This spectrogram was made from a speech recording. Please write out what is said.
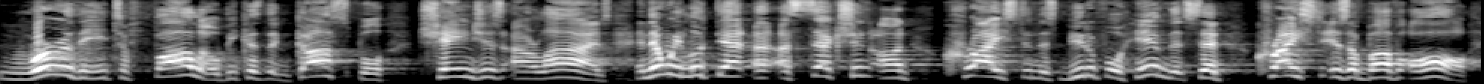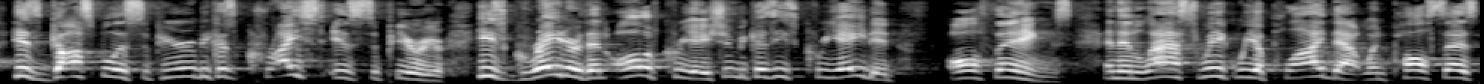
worthy to follow because the gospel changes our lives. And then we looked at a, a section on Christ in this beautiful hymn that said, Christ is above all. His gospel is superior because Christ is superior. He's greater than all of creation because He's created all things. And then last week we applied that when Paul says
